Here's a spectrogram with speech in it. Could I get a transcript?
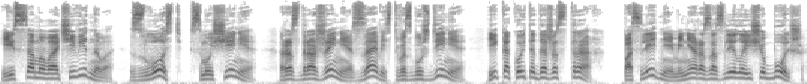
Из самого очевидного — злость, смущение, раздражение, зависть, возбуждение и какой-то даже страх. Последнее меня разозлило еще больше.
